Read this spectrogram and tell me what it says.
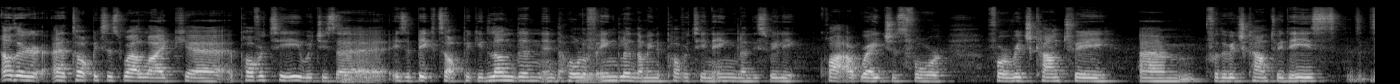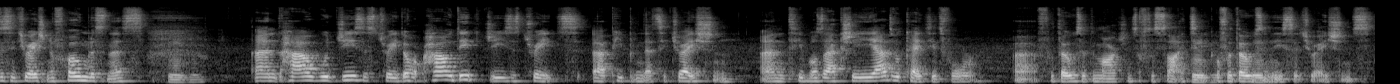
other uh, topics as well, like uh, poverty, which is a is a big topic in London, in the whole of England. I mean, the poverty in England is really quite outrageous for for a rich country. Um, for the rich country, it is the situation of homelessness, and how would Jesus treat, or how did Jesus treat uh, people in that situation? And he was actually advocated for uh, for those at the margins of society, or for those in these situations.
